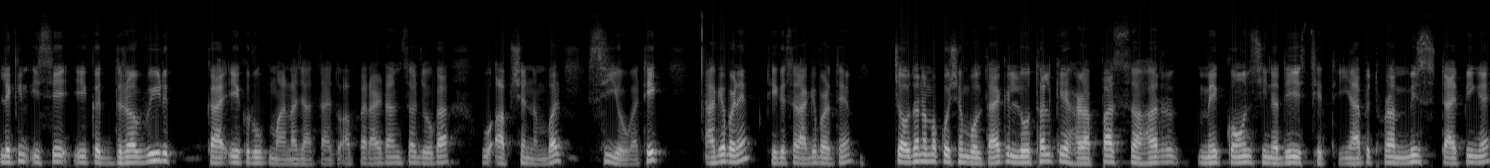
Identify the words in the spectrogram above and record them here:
लेकिन इसे एक द्रविड़ का एक रूप माना जाता है। तो आपका राइट आंसर जो होगा, वो ऑप्शन नंबर सी होगा, ठीक? आगे बढ़ें। ठीक है सर, आगे बढ़ते हैं। चौदह नंबर क्वेश्चन बोलता है कि लोथल के हड़प्पा शहर में कौन सी नदी स्थित थी? यहाँ पे थोड़ा मिस टाइपिंग है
